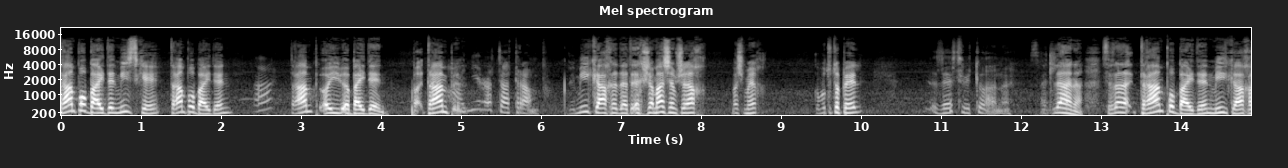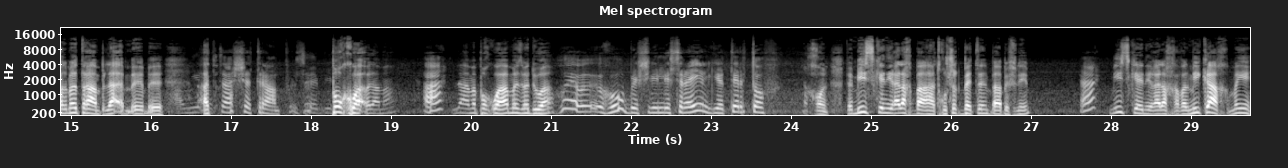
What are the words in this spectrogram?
טראמפ או ביידן, מי יזכה? טראמפ או ביידן? טראמפ או ביידן? טראמפ, אני רוצה טראמפ. ומי ייקח לדעתך, מה השם שלך? מה שמך? כל תטפל? זה סבטלנה. סבטלנה. סבטלנה, טראמפ או ביידן, מי ייקח? את אומרת טראמפ. לא, אה, אה, אני את- רוצה שטראמפ. pourquoi. למה? אה? למה pourquoi? מדוע? הוא בשביל ישראל יותר טוב. נכון. ומי יזכה נראה לך בתחושות בטן בפנים? אה? מי יזכה נראה לך? אבל מי ייקח? מי...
